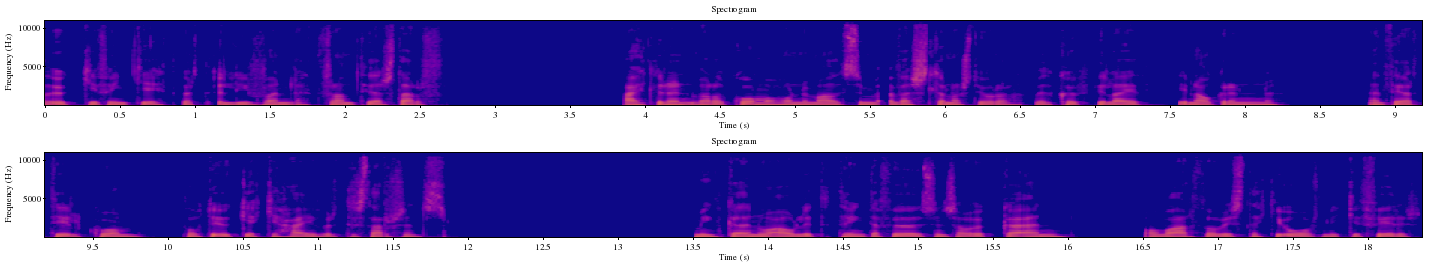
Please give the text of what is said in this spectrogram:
að uggi fengi eitthvert lífvænlegt framtíðarstarf. Ætlunin var að koma honum að sem vestlunarstjóra við kaupfélagið í nágrenninu en þegar til kom þótti uggi ekki hæfur til starfsins. Mingaði nú álít tengdaföðusins á ugga enn og var þó vist ekki of mikið fyrir.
